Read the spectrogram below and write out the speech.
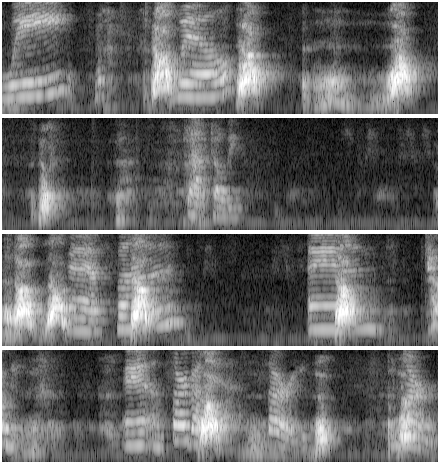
We will. Stop, Toby. Have fun. And Toby. And I'm sorry about that. Sorry. Learn.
